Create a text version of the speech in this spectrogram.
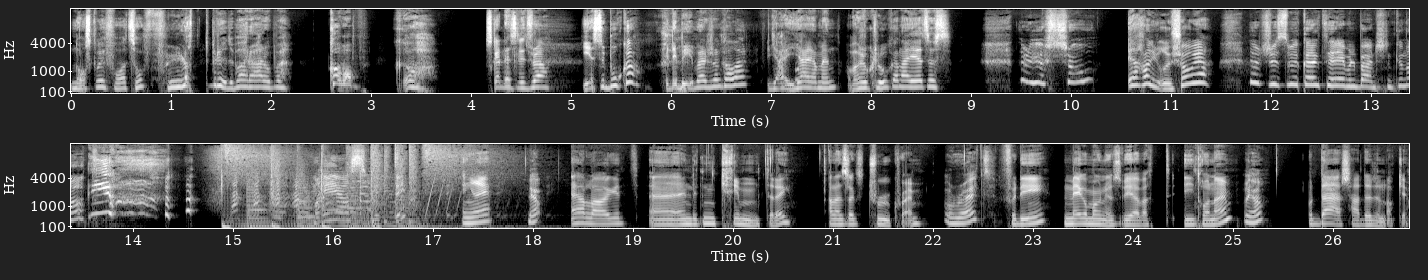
nå skal vi få et så flott brudepar her oppe. Kom opp! Åh. Skal jeg lese litt fra Jesu-boka? Eller det Bibelen som han kaller den? Ja, ja, ja, men han var så klok, han er Jesus. Det blir jo show! Ja, han gjorde show, ja. Det hørtes ut som en karakter Emil Berntsen kunne hatt. Vittig. Ingrid, Ja. jeg har laget eh, en liten krim til deg. Eller en slags true crime. All right. Fordi meg og Magnus vi har vært i Trondheim, Ja. og der skjedde det noe.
